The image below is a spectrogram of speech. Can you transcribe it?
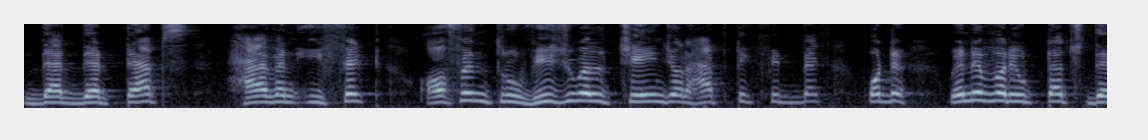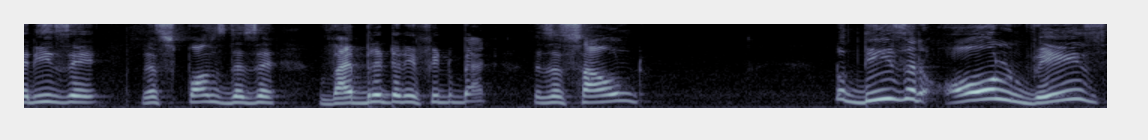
that their taps have an effect often through visual change or haptic feedback. What, whenever you touch there is a response, there is a vibratory feedback, there is a sound. Now, these are all ways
